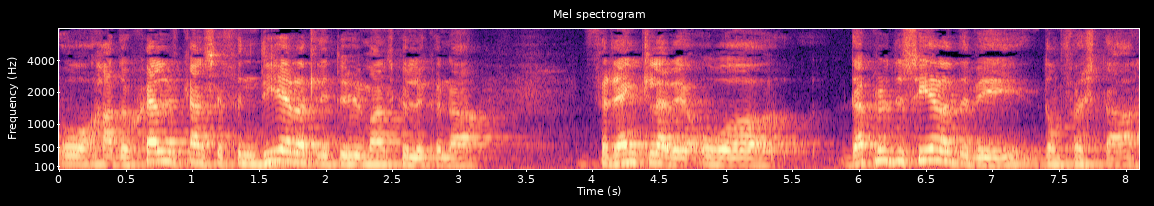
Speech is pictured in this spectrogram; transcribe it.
och hade själv kanske funderat lite hur man skulle kunna förenkla det och där producerade vi de första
